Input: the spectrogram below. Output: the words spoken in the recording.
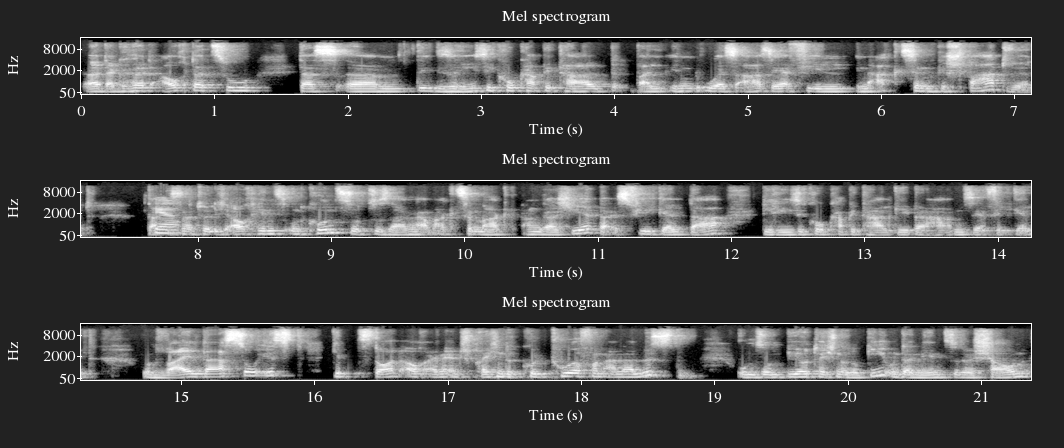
Äh, da gehört auch dazu, dass ähm, diese Risikokapital, weil in den USA sehr viel in Aktien gespart wird. Da ja. ist natürlich auch Hinz und Kunz sozusagen am Aktienmarkt engagiert. Da ist viel Geld da. Die Risikokapitalgeber haben sehr viel Geld. Und weil das so ist, gibt es dort auch eine entsprechende Kultur von Analysten. Um so ein Biotechnologieunternehmen zu durchschauen,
